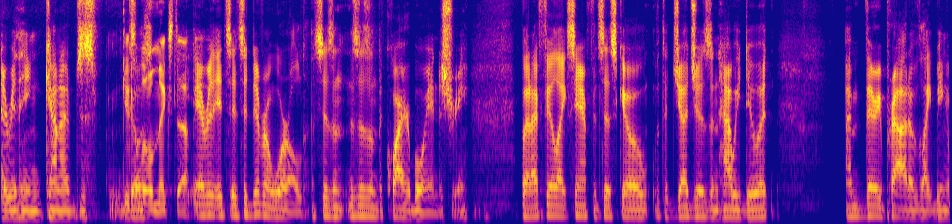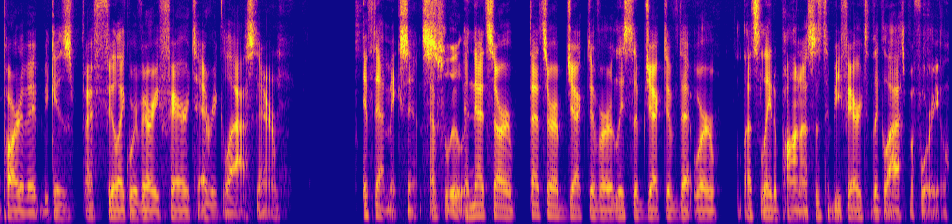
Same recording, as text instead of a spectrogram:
everything kind of just Gets a little mixed up. every, it's it's a different world. This isn't this isn't the choir boy industry, but I feel like San Francisco with the judges and how we do it. I'm very proud of like being a part of it because I feel like we're very fair to every glass there. If that makes sense. Absolutely. And that's our that's our objective or at least the objective that we're that's laid upon us is to be fair to the glass before you.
